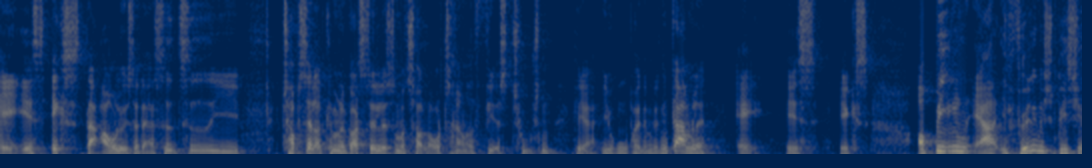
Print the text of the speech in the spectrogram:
ASX, der afløser deres hidtidige topseller, kan man godt sælge, som er 12 over 380.000 her i Europa, nemlig den gamle ASX. Og bilen er ifølge Mitsubishi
